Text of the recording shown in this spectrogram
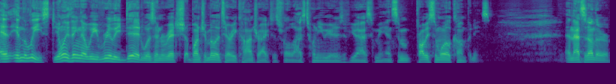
in the least. The only thing that we really did was enrich a bunch of military contractors for the last 20 years, if you ask me, and some probably some oil companies. And that's another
